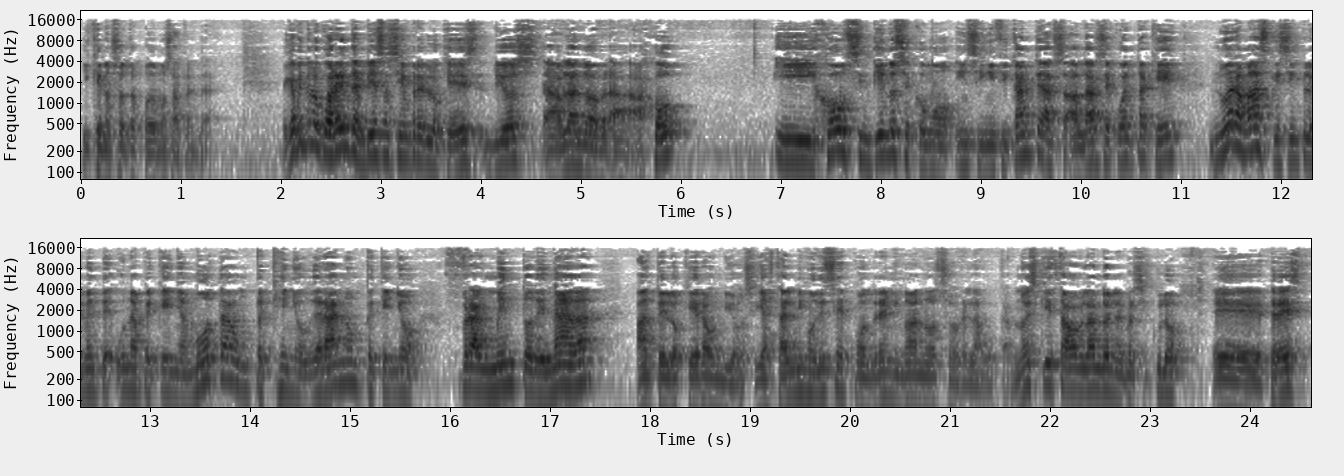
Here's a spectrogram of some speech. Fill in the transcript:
y que nosotros podemos aprender. El capítulo 40 empieza siempre lo que es Dios hablando a, Job y Job sintiéndose como insignificante al, darse cuenta que no era más que simplemente una pequeña mota, un pequeño grano, un pequeño fragmento de nada ante lo que era un Dios. Y hasta él mismo dice, pondré mi mano sobre la boca. No es que estaba hablando en el versículo 3 eh,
